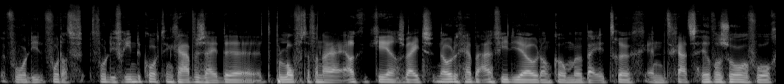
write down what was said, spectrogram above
voor die, voor dat, voor die vriendenkorting gaven zij de, de belofte van, nou ja, elke keer als wij iets nodig hebben aan video, dan komen we bij je terug. En het gaat heel veel zorgen voor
